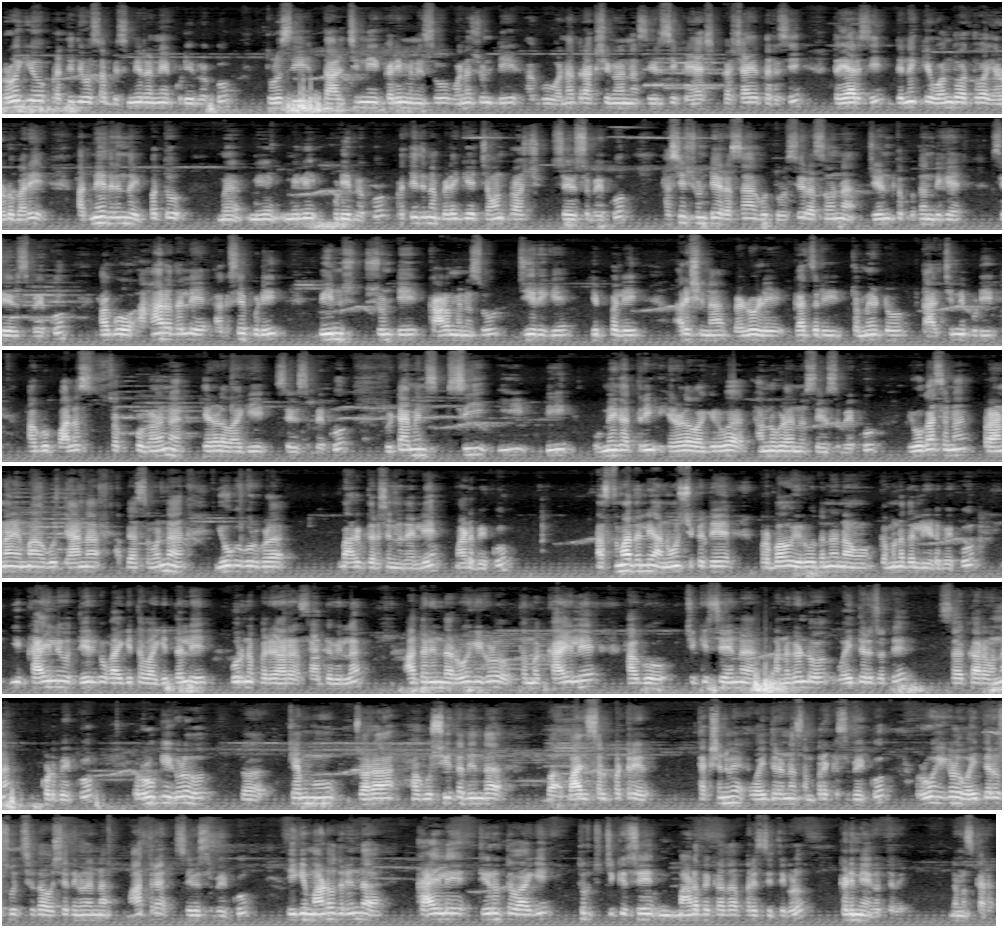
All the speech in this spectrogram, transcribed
ರೋಗಿಯು ಪ್ರತಿ ದಿವಸ ಬಿಸಿನೀರನ್ನೇ ಕುಡಿಬೇಕು. ತುಳಸಿ, ದಾಲ್ಚಿನ್ನಿ, ಕರಿಮೆಣಸು, ಒಣಶುಂಠಿ ಹಾಗೂ ಒಣದ್ರಾಕ್ಷಿಗಳನ್ನು ಸೇರಿಸಿ ಕಯಾಶ ಕಷಾಯ ತರಿಸಿ, ತಯಾರಿಸಿ ದಿನಕ್ಕೆ ಒಂದು ಅಥವಾ ಎರಡು ಬಾರಿ ಹದಿನೈದರಿಂದ ಇಪ್ಪತ್ತು ಮಿಲಿ ಕುಡಿಯಬೇಕು ಪ್ರತಿದಿನ ಬೆಳಗ್ಗೆ ಚ್ಯವನ್ಪ್ರಾಶ್ ಸೇವಿಸಬೇಕು. ಹಸಿ ಶುಂಠಿ ರಸ ಹಾಗೂ ತುಳಸಿ ರಸವನ್ನು ಜೇನುತುಪ್ಪದೊಂದಿಗೆ ಸೇವಿಸಬೇಕು. ಹಾಗೂ ಆಹಾರದಲ್ಲಿ ಅಗಸೆ ಪುಡಿ, ಬೀನ್ ಶುಂಠಿ, ಕಾಳುಮೆಣಸು, ಜೀರಿಗೆ, ಹಿಪ್ಪಲಿ, ಅರಿಶಿನ, ಬೆಳ್ಳುಳ್ಳಿ ಗಜರಿ ಟೊಮೆಟೊ, ದಾಲ್ಚಿನ್ನಿ ಪುಡಿ ಹಾಗೂ ಪಾಲಸ್ ಸೊಪ್ಪುಗಳನ್ನು ಹೇರಳವಾಗಿ ಸೇವಿಸಬೇಕು. Vitamins C, E, D, omega three ಹೇರಳವಾಗಿರುವ ಹಣ್ಣುಗಳನ್ನು ಸೇವಿಸಬೇಕು. ಯೋಗಾಸನ, ಪ್ರಾಣಾಯಾಮ ಹಾಗೂ ಧ್ಯಾನ ಅಭ್ಯಾಸವನ್ನು ಯೋಗ ಗುರುಗಳ ಮಾರ್ಗದರ್ಶನದಲ್ಲಿ ಮಾಡಬೇಕು. ಅಸ್ತಮಾದಲ್ಲಿ ಆನುವಂಶಿಕತೆ ಪ್ರಭಾವ ಇರುವುದನ್ನು ನಾವು ಗಮನದಲ್ಲಿ ಇಡಬೇಕು. ಈ ಕಾಯಿಲೆಯು ದೀರ್ಘವಾಗಿತವಾಗಿದ್ದಲ್ಲಿ ಪೂರ್ಣ ಪರಿಹಾರ ಸಾಧ್ಯವಿಲ್ಲ. ಆದ್ದರಿಂದ ರೋಗಿಗಳು ತಮ್ಮ ಕಾಯಿಲೆ ಹಾಗೂ ಚಿಕಿತ್ಸೆಯನ್ನು ಮನಗಂಡು ವೈದ್ಯರ ಜೊತೆ ಸಹಕಾರವನ್ನು ಕೊಡಬೇಕು. ರೋಗಿಗಳು ಕೆಮ್ಮು, ಜ್ವರ ಹಾಗೂ ಶೀತದಿಂದ ಬಾಧಿಸಲ್ಪಟ್ಟರೆ ತಕ್ಷಣವೇ ವೈದ್ಯರನ್ನು ಸಂಪರ್ಕಿಸಬೇಕು. ರೋಗಿಗಳು, ವೈದ್ಯರು ಸೂಚಿಸಿದ ಔಷಧಿಗಳನ್ನು ಮಾತ್ರ ಸೇವಿಸಬೇಕು. ಹೀಗೆ ಮಾಡೋದರಿಂದ ಕಾಯಿಲೆ ತೀವ್ರತವಾಗಿ ತುರ್ತು ಚಿಕಿತ್ಸೆ ಮಾಡಬೇಕಾದ ಪರಿಸ್ಥಿತಿಗಳು ಕಡಿಮೆಯಾಗುತ್ತವೆ. ನಮಸ್ಕಾರ.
